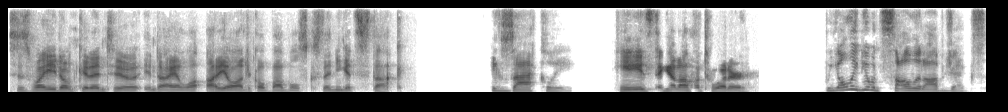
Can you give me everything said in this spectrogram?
this is why you don't get into into ideolo- ideological bubbles, because then you get stuck. Exactly. He needs to get off of Twitter. We only deal with solid objects.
